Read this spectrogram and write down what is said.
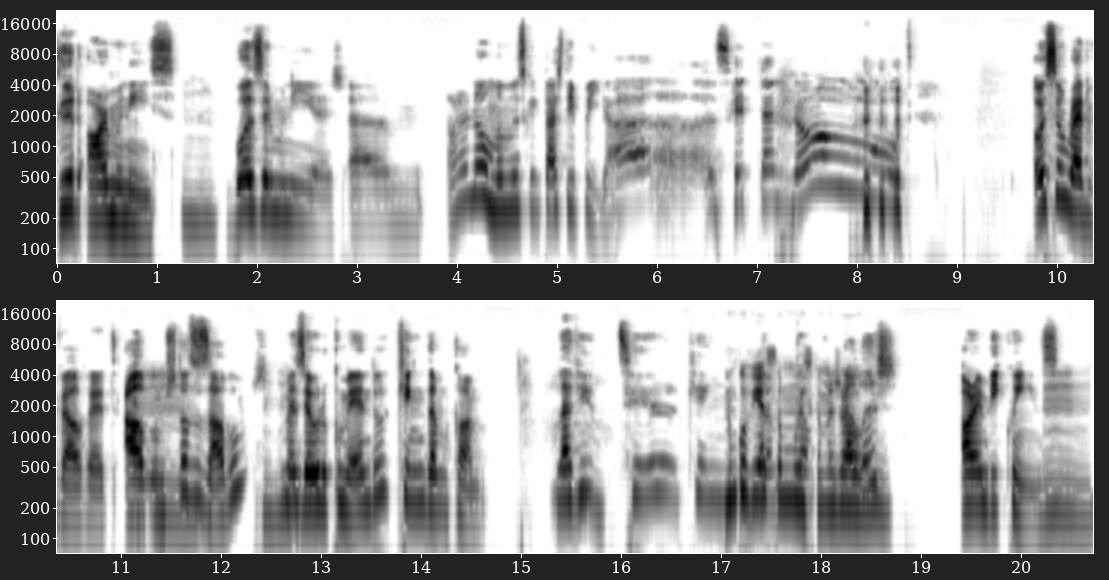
good harmonies, Uhum. boas harmonias, um, I don't know, uma música que estás tipo, yes, hit that note. Ouçam Red Velvet, álbuns, Hum. todos os álbuns, Uhum. mas eu recomendo Kingdom Come. Love you till Kingdom Nunca ouvi essa música, mas já ouvi. Elas, R&B Queens. Hum.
